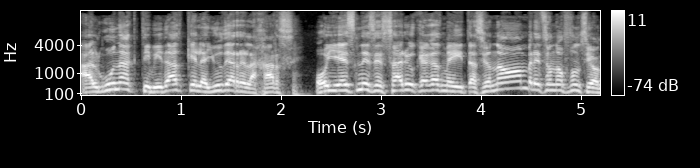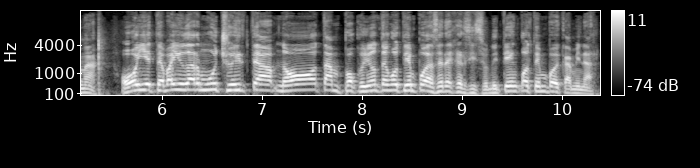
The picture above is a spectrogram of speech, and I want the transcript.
alguna actividad que le ayude a relajarse. Oye, es necesario que hagas meditación. No, hombre, eso no funciona. Oye, te va a ayudar mucho irte a... No, tampoco. Yo no tengo tiempo de hacer ejercicio, ni tengo tiempo de caminar,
